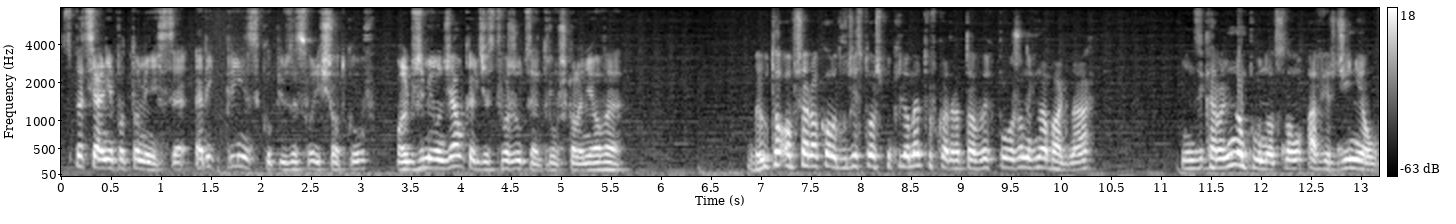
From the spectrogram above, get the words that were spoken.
Specjalnie pod to miejsce Eric Prince kupił ze swoich środków olbrzymią działkę, gdzie stworzył centrum szkoleniowe. Był to obszar około 28 km2 położonych na bagnach między Karoliną Północną a Virginią.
